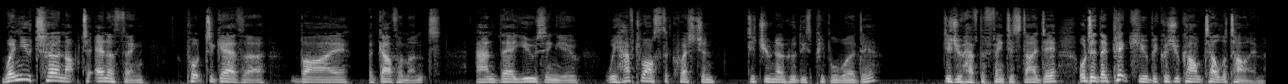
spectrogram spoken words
When you turn up to anything put together by a government and they're using you, we have to ask the question, did you know who these people were, dear? Did you have the faintest idea? Or did they pick you because you can't tell the time?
